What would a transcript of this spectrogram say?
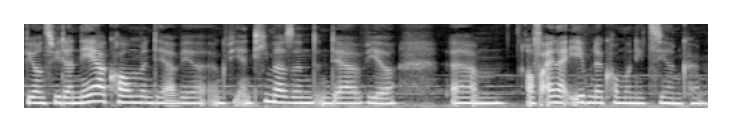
wir uns wieder näher kommen, in der wir irgendwie intimer sind, in der wir ähm, auf einer Ebene kommunizieren können.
